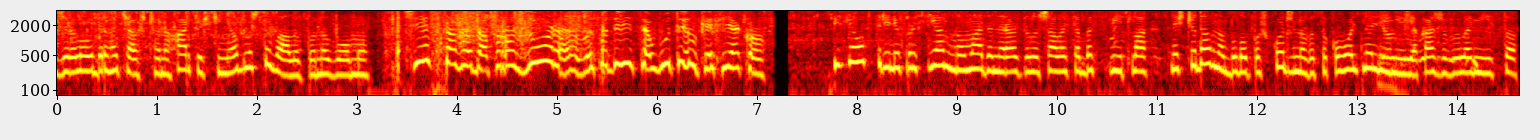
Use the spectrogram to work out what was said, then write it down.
Джерело у Дергачах, що на Харківщині, облаштували по-новому. Чиста вода, прозора. Ви подивіться в бутилках яка. Після обстрілів росіян громада не раз залишалася без світла. Нещодавно було пошкоджено високовольтну лінію, яка живила місто.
